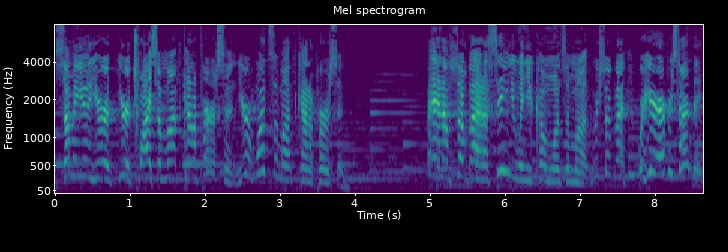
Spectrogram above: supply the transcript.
Some of you, you're a, you're a twice a month kind of person. You're a once a month kind of person. Man, I'm so glad I see you when you come once a month. We're so glad. We're here every Sunday.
